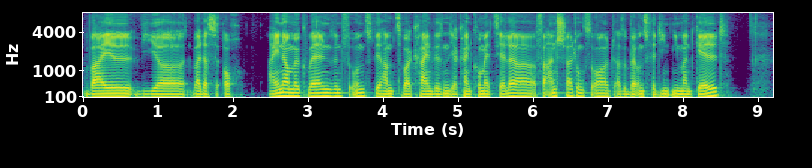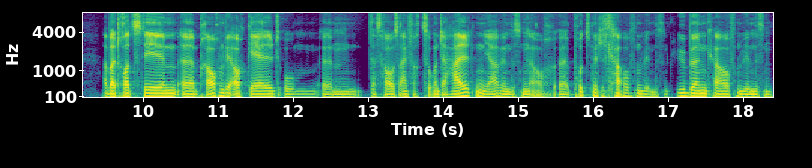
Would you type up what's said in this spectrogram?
weil wir, weil das auch Einnahmequellen sind für uns. Wir haben zwar kein, wir sind ja kein kommerzieller Veranstaltungsort, also bei uns verdient niemand Geld, aber trotzdem äh, brauchen wir auch Geld, um ähm, das Haus einfach zu unterhalten. Ja, wir müssen auch äh, Putzmittel kaufen, wir müssen Glühbirnen kaufen, wir müssen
